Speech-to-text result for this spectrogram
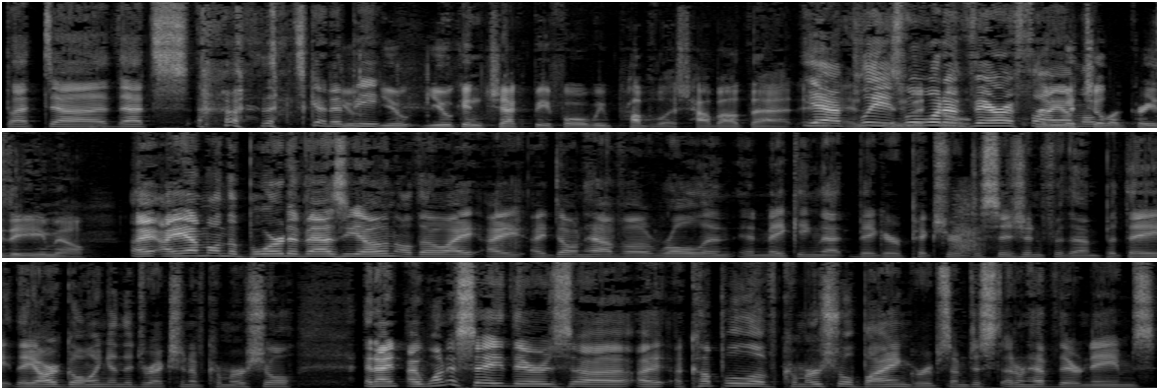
But uh, that's that's going to be you. You can check before we publish. How about that? Yeah, and, please. we'll want to verify. Send Mitchell a, a crazy email. I, I, am on the board of Azione, although I, I, I, don't have a role in, in making that bigger picture decision for them. But they, they are going in the direction of commercial. And I, I want to say there's uh, a, a, couple of commercial buying groups. I'm just I don't have their names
